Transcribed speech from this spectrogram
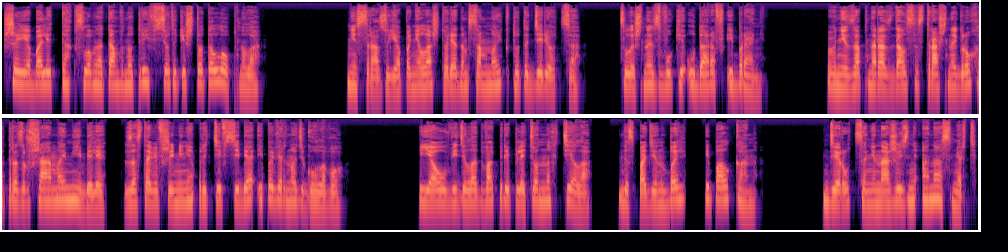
Шея болит так, словно там внутри все таки что-то лопнуло. Не сразу я поняла, что рядом со мной кто-то дерется. Слышны звуки ударов и брань. Внезапно раздался страшный грохот разрушаемой мебели, заставивший меня прийти в себя и повернуть голову. Я увидела два переплетенных тела, господин Бель и полкан. Дерутся не на жизнь, а на смерть.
